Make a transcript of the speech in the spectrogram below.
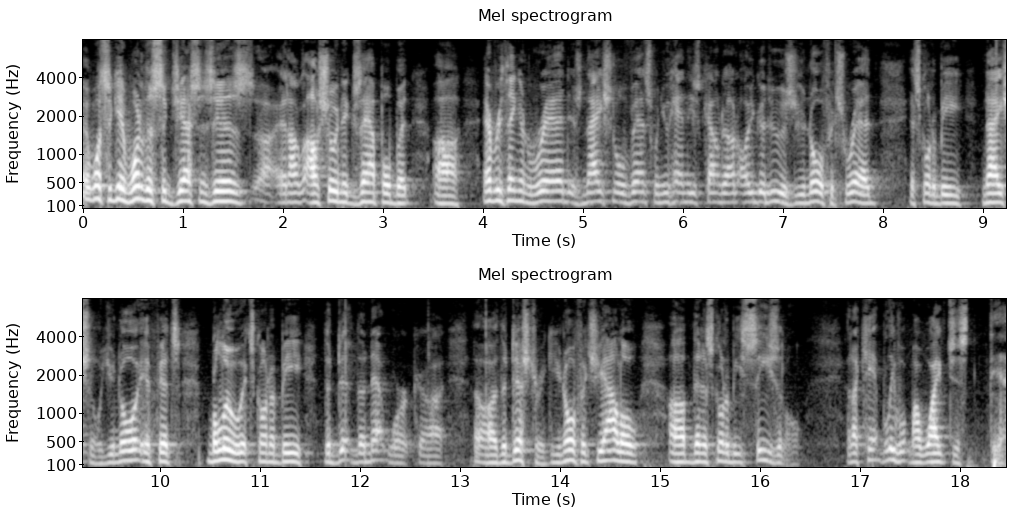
and once again, one of the suggestions is, uh, and I'll, I'll, show you an example, but uh, everything in red is national events. When you hand these count out, all you got to do is you know if it's red, it's going to be national. You know if it's blue, it's going to be the, the network, uh, uh, the district. You know if it's yellow, uh, then it's going to be seasonal. And I can't believe what my wife just did.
